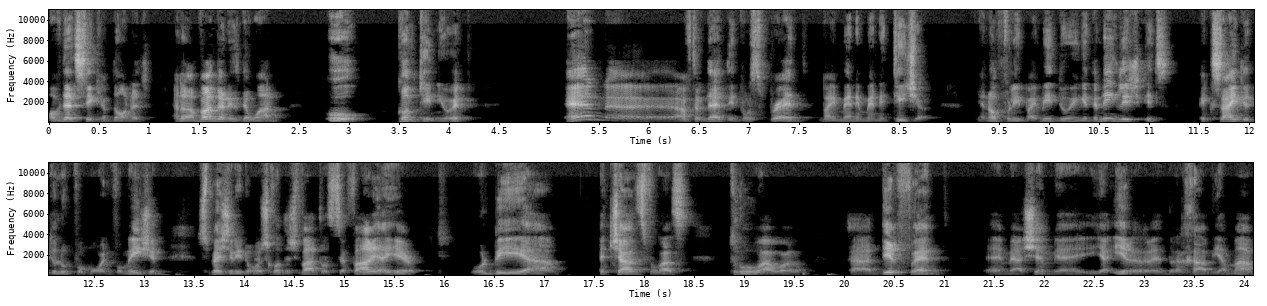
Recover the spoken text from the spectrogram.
of that secret knowledge, and Rav is the one who continue it. And uh, after that, it was spread by many, many teachers. And hopefully, by me doing it in English, it's excited to look for more information, especially the Rosh Chodesh Vat or Sefaria here, will be uh, a chance for us through our uh, dear friend מהשם יאיר דרכיו, ימיו,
